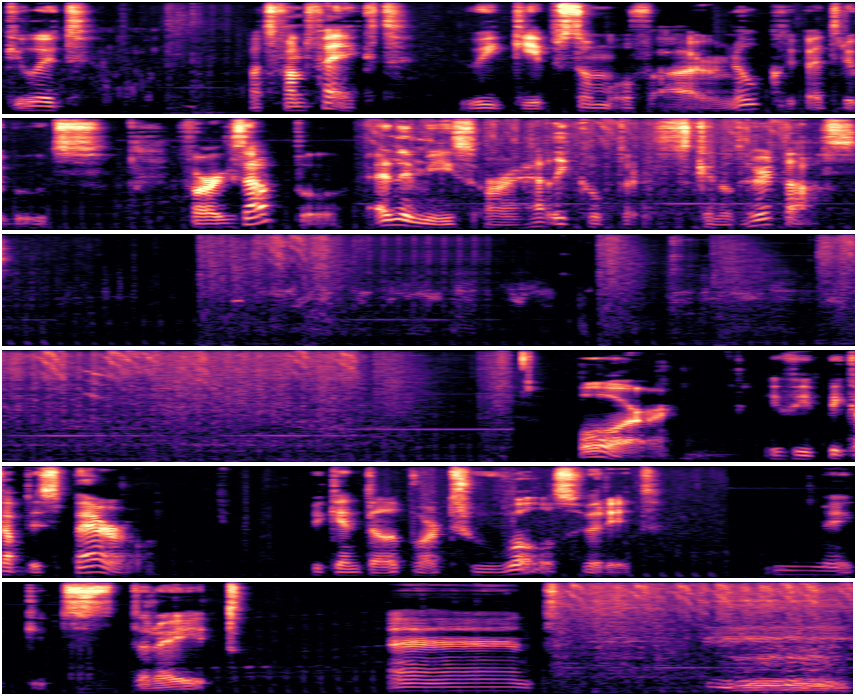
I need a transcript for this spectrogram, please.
Kill it. But fun fact, we keep some of our no-clip attributes. For example, enemies or helicopters cannot hurt us. Or, if we pick up this barrel, we can teleport through walls with it. Make it straight. And...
